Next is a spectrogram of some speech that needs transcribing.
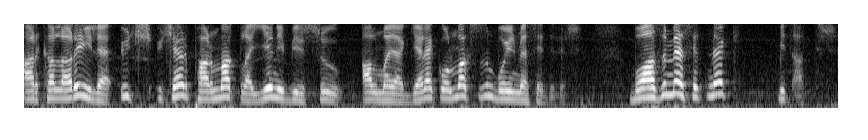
arkaları ile üç, üçer parmakla yeni bir su almaya gerek olmaksızın boyun mesedilir. Boğazı meshetmek bid'attır.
